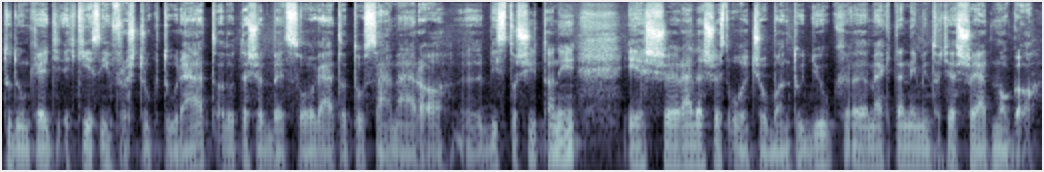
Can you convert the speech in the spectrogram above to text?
tudunk egy, egy kész infrastruktúrát adott esetben egy szolgáltató számára biztosítani, és ráadásul ezt olcsóbban tudjuk megtenni, mint hogyha ezt saját maga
